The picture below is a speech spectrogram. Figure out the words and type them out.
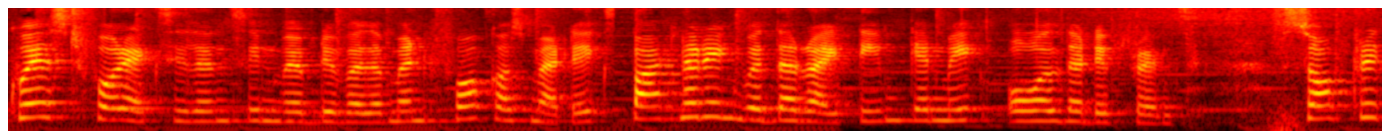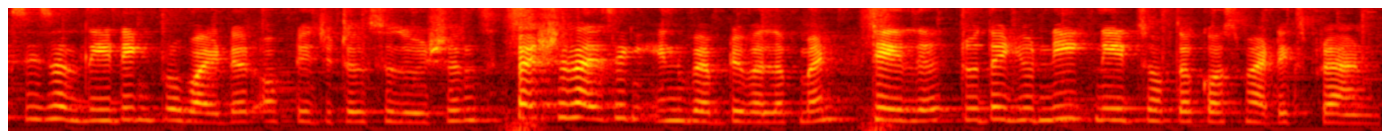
quest for excellence in web development for cosmetics, partnering with the right team can make all the difference. Softtrix is a leading provider of digital solutions specializing in web development tailored to the unique needs of the cosmetics brand.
